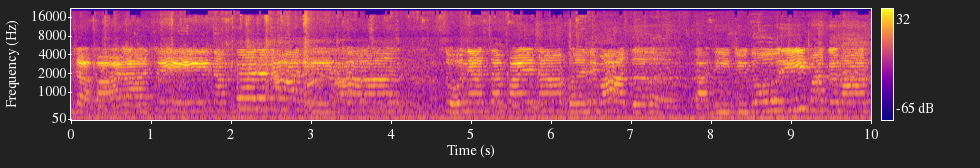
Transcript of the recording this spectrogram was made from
आमच्या बाळाचे आज. सोन्याचा पाळणा बनवाग चांदीची दोरी माग माग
